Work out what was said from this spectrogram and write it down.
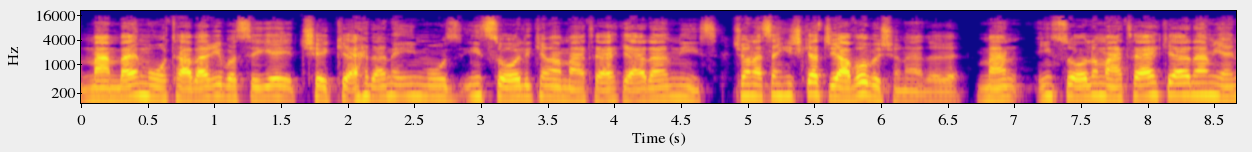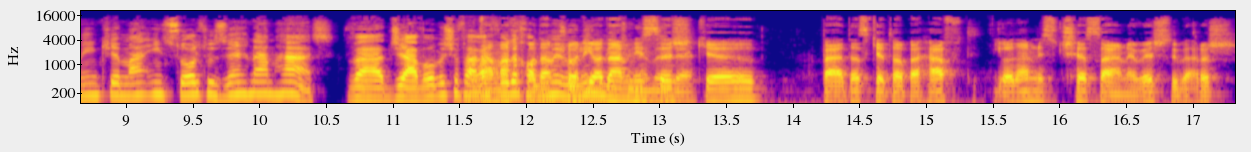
منبع معتبری واسه چک کردن این موضوع این سوالی که من مطرح کردم نیست. چون اصلا هیچکس جوابشو نداره. من این سوالو مطرح کردم یعنی اینکه من این سوال تو ذهنم هست و جوابشو فقط خود خانم رولینگ یادم نیستش بده. که بعد از کتاب هفت یادم نیست چه سرنوشتی براش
